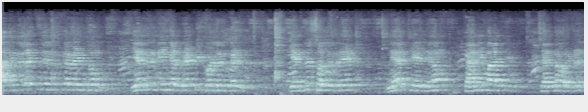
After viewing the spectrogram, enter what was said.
அது நிலைத்து நிற்க வேண்டும் என்று நீங்கள் வேண்டிக் கொள்ளுங்கள் என்று சொல்லுகிறேன். நேற்றைய தினம் கனிவாகி சென்றவர்கள்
